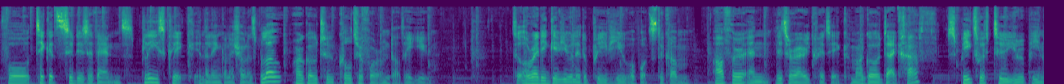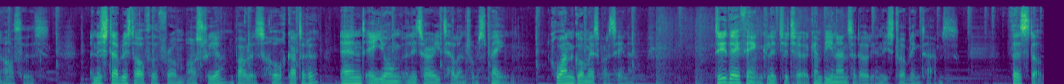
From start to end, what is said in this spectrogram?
For tickets to this event, please click in the link on the show notes below or go to cultureforum.eu. To already give you a little preview of what's to come, author and literary critic Margot Dijkgraaf speaks with two European authors an established author from Austria, Paulus Hochgatterer, and a young literary talent from Spain, Juan Gomez Barcena. Do they think literature can be an antidote in these troubling times? First up,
